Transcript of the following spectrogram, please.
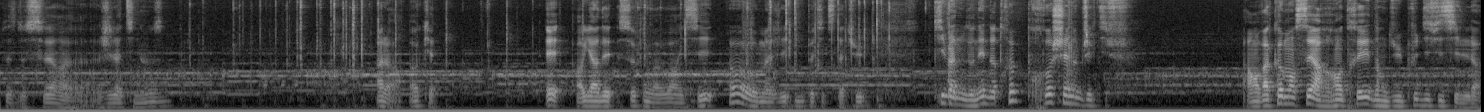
Espèce de sphère euh, gélatineuse. Alors, ok. Et regardez ce qu'on va voir ici. Oh, magie, une petite statue qui va nous donner notre prochain objectif. Alors on va commencer à rentrer dans du plus difficile.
